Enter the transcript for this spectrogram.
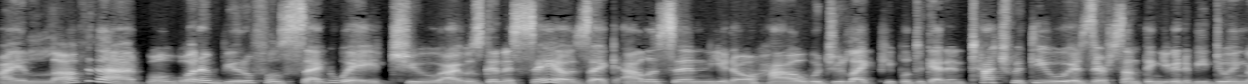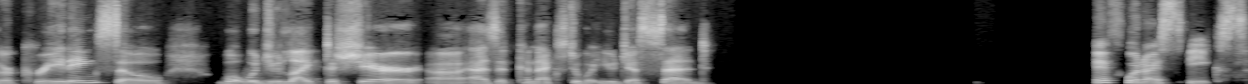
I love that. Well, what a beautiful segue to I was going to say I was like Allison, you know, how would you like people to get in touch with you? Is there something you're going to be doing or creating? So, what would you like to share uh, as it connects to what you just said? If what I speaks,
